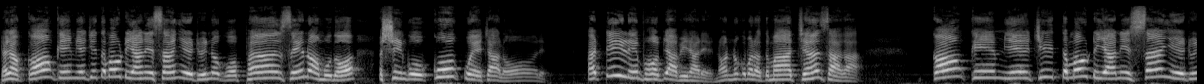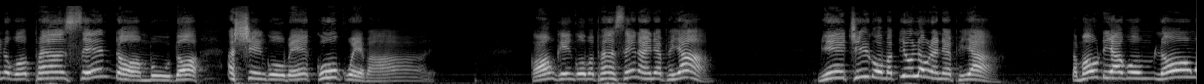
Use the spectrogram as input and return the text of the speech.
ဒါကြောင့်ကောင်းကင်မြေကြီးသမုတ်တရားနဲ့စမ်းရည်တွင်တို့ကိုဖန်ဆင်းတော်မူသောအရှင်ကိုကိုးကွယ်ကြလောတဲ့အတိလင်းဖော်ပြပေးထားတယ်နော်နှုတ်ကပတော်တမန်ကျမ်းစာကကောင်းကင်မြေကြီးသမုတ်တရားနဲ့စမ်းရည်တွင်တို့ကိုဖန်ဆင်းတော်မူသောအရှင်ကိုပဲကိုးကွယ်ပါတဲ့ကောင်းကင်ကိုမဖန်ဆင်းနိုင်တဲ့ဖခင် မြေကြီးကိုမပြုတ်လုံနိုင်တဲ့ဖခင်သမုတ်တရားကိုလုံးဝ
